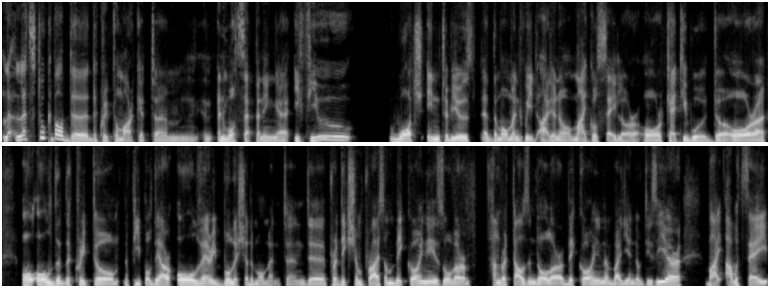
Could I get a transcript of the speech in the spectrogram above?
let, us talk about the, the crypto market um, and, and, what's happening. Uh, if you watch interviews at the moment with I don't know Michael Saylor or Cathie Wood or uh, all all the, the crypto people. They are all very bullish at the moment, and the prediction price on Bitcoin is over hundred thousand dollar Bitcoin by the end of this year. By I would say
